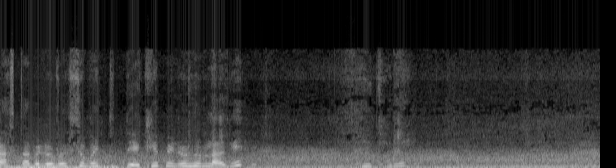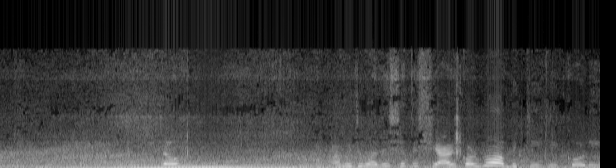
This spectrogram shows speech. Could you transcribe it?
রাস্তা বেরোনোর সময় একটু দেখে বেরোনো লাগে। তো, আমি তোমাদের সাথে শেয়ার করব, আমি কি কি করি।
